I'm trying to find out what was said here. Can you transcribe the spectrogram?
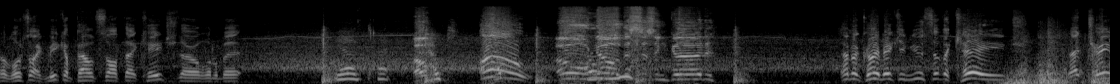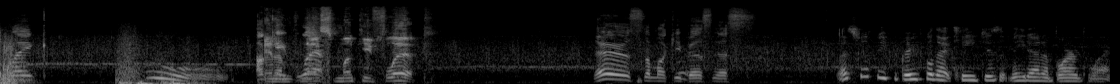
It looks like Meika bounced off that cage there a little bit. Yeah, ti- Oh. Oh! Oh no, this isn't good. Emma Grey making use of the cage. That chain link. Ooh. And a flip. nice monkey flip. There's the monkey business. Let's just be grateful that cage isn't made out of barbed wire.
